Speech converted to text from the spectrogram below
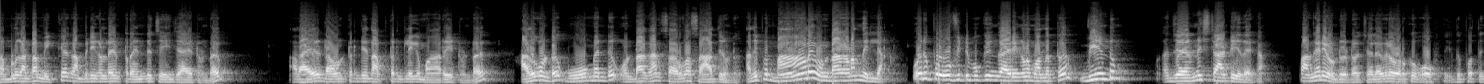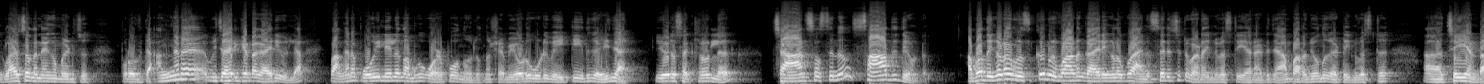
നമ്മൾ കണ്ട മിക്ക കമ്പനികളുടെയും ട്രെൻഡ് ചേഞ്ച് ആയിട്ടുണ്ട്. അതായത് ഡൗൺ ട്രെൻഡിൽ നിന്ന് അപ് ട്രെൻഡിലേക്ക് മാറിയിട്ടുണ്ട്. അതുകൊണ്ട് മൂവ്മെന്റ് ഉണ്ടാകാൻ സർവ സാധ്യതയുണ്ട് അതിപ്പോൾ നാളെ ഉണ്ടാകണം എന്നില്ല. ഒരു പ്രോഫിറ്റ് ബുക്കിംഗ് കാര്യങ്ങളും വന്നിട്ട് വീണ്ടും ജേർണി സ്റ്റാർട്ട് ചെയ്തേക്കാം. അപ്പം അങ്ങനെയുണ്ട് കേട്ടോ. ചിലവർ ഓർക്ക് ഓ ഇതിപ്പോൾ തിങ്കളാഴ്ച തന്നെ അങ്ങ് മേടിച്ച് പ്രോഫിറ്റ് അങ്ങനെ വിചാരിക്കേണ്ട കാര്യമില്ല. ഇപ്പം അങ്ങനെ പോയില്ലെങ്കിലും നമുക്ക് കുഴപ്പമൊന്നുമില്ല. ഒന്ന് ക്ഷമയോടുകൂടി വെയിറ്റ് ചെയ്ത് കഴിഞ്ഞാൽ ഈ ഒരു സെക്ടറിൽ ചാൻസസിന് സാധ്യതയുണ്ട്. അപ്പോൾ നിങ്ങളുടെ റിസ്ക് റിവാർഡും കാര്യങ്ങളൊക്കെ അനുസരിച്ചിട്ട് വേണം ഇൻവെസ്റ്റ് ചെയ്യാനായിട്ട്. ഞാൻ പറഞ്ഞു എന്ന് കേട്ട് ഇൻവെസ്റ്റ് ചെയ്യേണ്ട.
